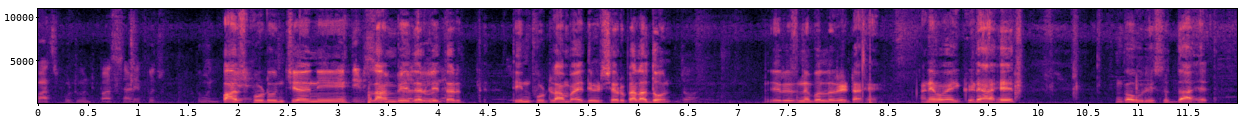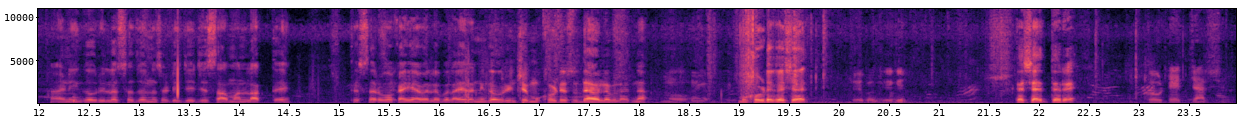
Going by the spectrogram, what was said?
पाच फूट उंच पाच साडेपाच फूट उंची पाच आहे. फूट उंची आणि दीडशे लांबी रुपयाला धरली दोन तर तीन फूट लांब आहे. दीडशे रुपयाला दोन. दोन. म्हणजे रिझनेबल रेट आहे. आणि बघा इकडे आहेत. गौरी सुद्धा आहेत. आणि गौरीला सजवण्यासाठी जे जे सामान लागतंय ते सर्व काही अवेलेबल आहेत. आणि गौरींचे मुखवटे सुद्धा अवेलेबल आहेत ना? मुखवटे कसे आहेत? कसे आहेत ते रे? कवटे आहेत चारशे.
